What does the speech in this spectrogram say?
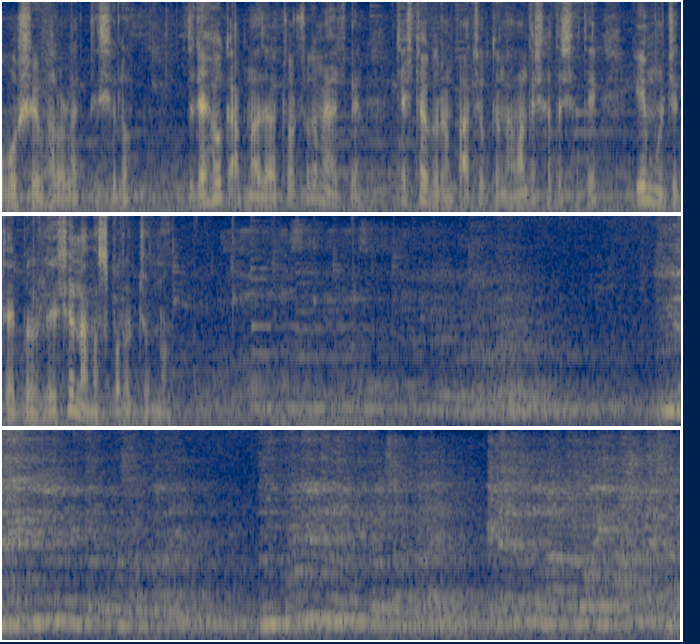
অবশ্যই ভালো লাগতেছিল। তো যাই হোক, আপনারা যারা চট্টগ্রামে আসবেন, চেষ্টা করেন পাঁচ ওয়াক্ত নামাজের সাথে সাথে এই মসজিদে একবার হলে এসে নামাজ পড়ার জন্য। তো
